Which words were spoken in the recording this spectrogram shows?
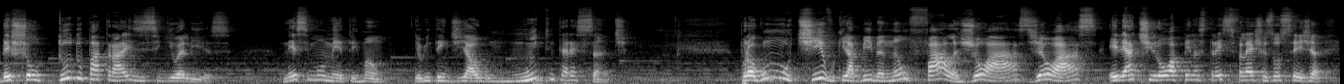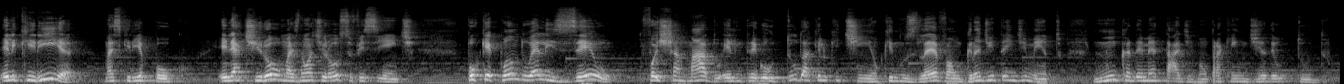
deixou tudo para trás e seguiu Elias. Nesse momento, irmão, eu entendi algo muito interessante. Por algum motivo que a Bíblia não fala, Joás, Joás, ele atirou apenas três flechas, ou seja, ele queria, mas queria pouco. Ele atirou, mas não atirou o suficiente. Porque quando Eliseu foi chamado, ele entregou tudo aquilo que tinha, o que nos leva a um grande entendimento. Nunca dê metade, irmão, para quem um dia deu tudo.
